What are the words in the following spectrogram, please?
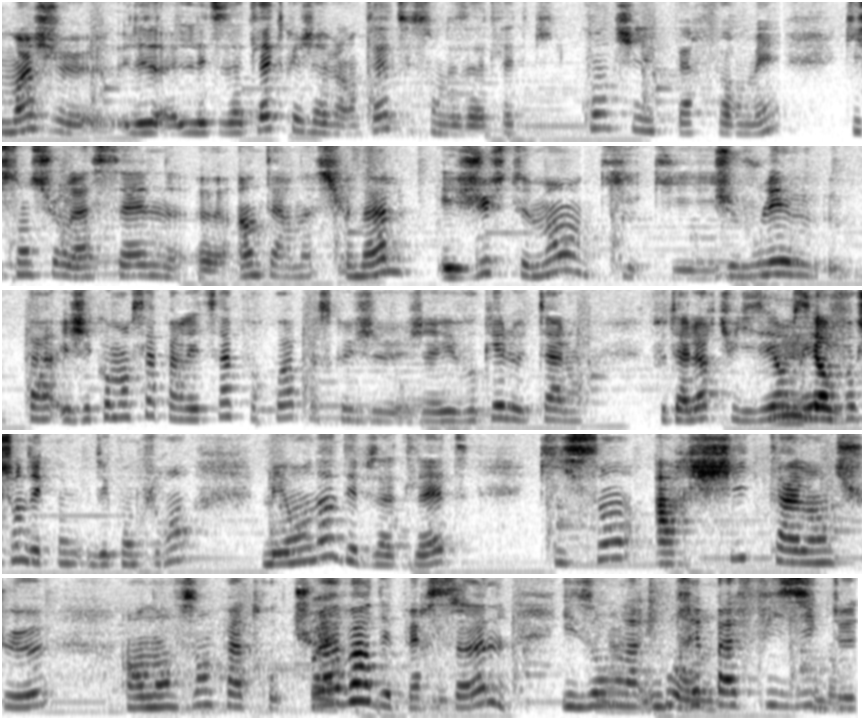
moi, je, les, les athlètes que j'avais en tête, ce sont des athlètes qui continuent de performer, qui sont sur la scène euh, internationale et justement, qui, qui- je voulais, par- j'ai commencé à parler de ça. Pourquoi? Parce que j'avais évoqué le talent. Tout à l'heure, tu disais, Mm. c'est en fonction des, con- des concurrents, mais on a des athlètes qui sont archi talentueux en en faisant pas trop. Tu Ouais. vas avoir des personnes, ils ont une beaucoup, prépa hein. physique de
